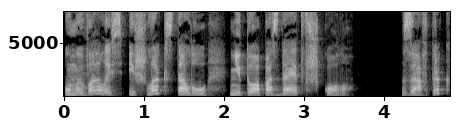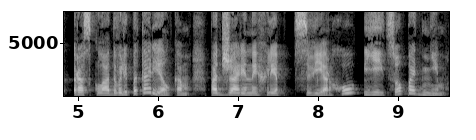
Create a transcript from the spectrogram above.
умывалась и шла к столу, не то опоздает в школу. Завтрак раскладывали по тарелкам, поджаренный хлеб сверху, яйцо под ним.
